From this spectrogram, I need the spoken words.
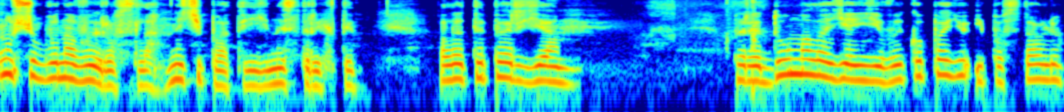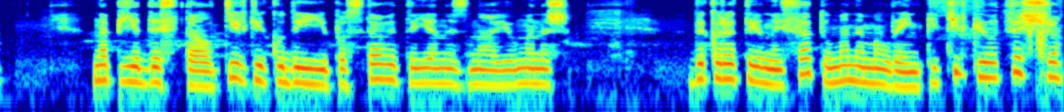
ну, щоб вона виросла, не чіпати її, не стригти. Але тепер я передумала, я її викопаю і поставлю на п'єдестал. Тільки куди її поставити, я не знаю. У мене ж декоративний сад, у мене маленький. Тільки оце, що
